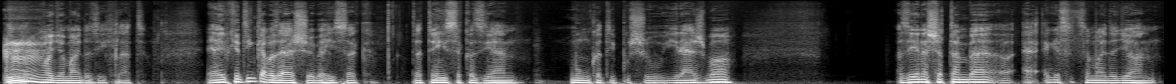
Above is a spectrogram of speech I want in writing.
hogy majd az ihlet. Én egyébként inkább az elsőbe hiszek. Tehát én hiszek az ilyen munkatípusú írásba. Az én esetemben egész egyszerűen majd egy olyan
